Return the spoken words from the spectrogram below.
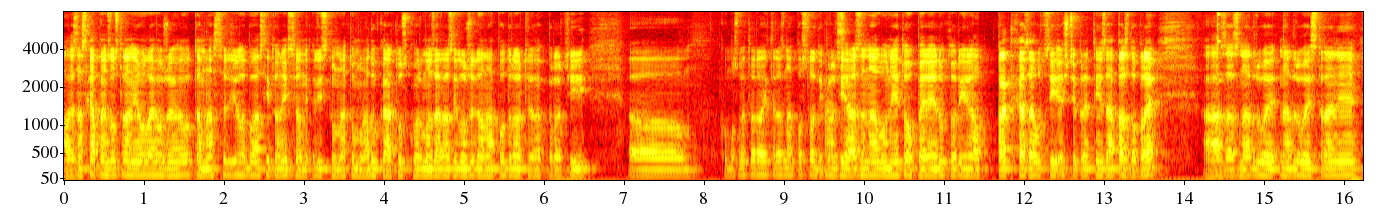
ale zase chápem zo strany Oleho, že ho tam nasadil, lebo asi to nechcel risknúť na tú mladú kartu, skôr ma zarazilo, že dal na podroť eh, proti uh, komu sme to dali teraz naposledy, proti Arsenalu, nie toho Pereiru, ktorý hral predchádzajúci ešte predtým zápas dobre. A zase na druhej, na druhej strane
